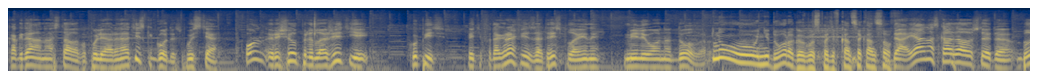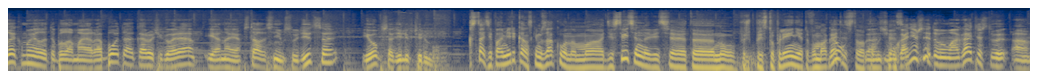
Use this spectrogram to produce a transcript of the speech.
когда она стала популярной артисткой годы спустя, он решил предложить ей купить эти фотографии за 3,5 миллиона долларов. Ну, недорого, господи, в конце концов. Да, и она сказала, что это blackmail, это была моя работа, короче говоря, и она стала с ним судиться, его посадили в тюрьму. Кстати, по американским законам а, действительно ведь это ну, преступление, это вымогательство, ну, получается? Ну, конечно, это вымогательство. А,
